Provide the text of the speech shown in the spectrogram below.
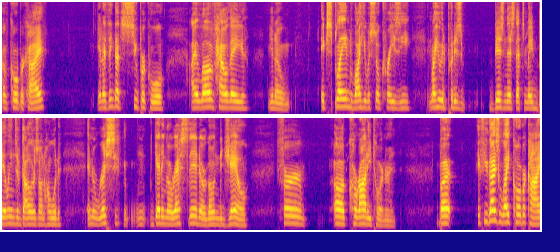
of Cobra Kai. And I think that's super cool. I love how they, you know, explained why he was so crazy and why he would put his business that's made billions of dollars on hold and risk getting arrested or going to jail for a karate tournament. But if you guys like Cobra Kai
